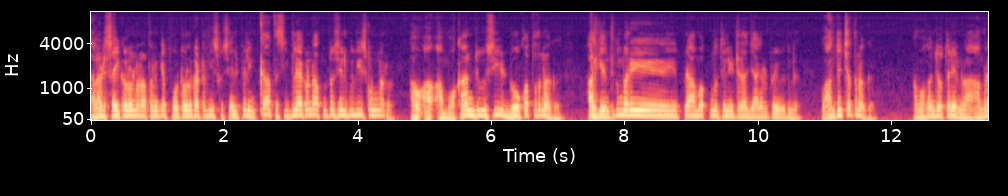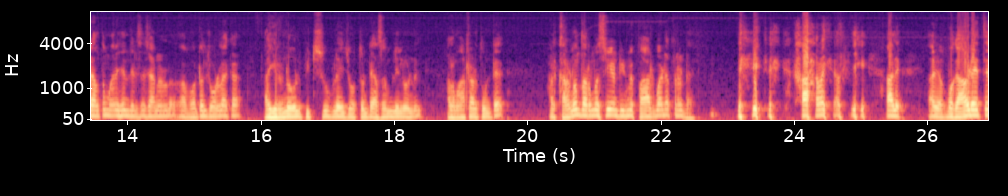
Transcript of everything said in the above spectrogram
అలాంటి సైకిల్ ఉన్నారు అతనికి ఫోటోలు గట్ట తీసుకు సెల్ఫీలు ఇంకా అతను సిగ్గు లేకుండా అతనితో సెల్ఫీ తీసుకుంటున్నారు. ఆ- ముఖాన్ని చూసి డోకొత్తది నాకు. వాళ్ళకి ఎందుకు మరి ప్రేమ వస్తుందో తెలియట్లేదు ఆ జగన్ ప్రేమికులు. వాంతి వచ్చేది నాకు. ఆ ముఖం చూస్తే నేను ఆంధ్ర వెళ్తాం మానేసి తెలిసే ఛానల్లో ఆ ఫోటోలు చూడలేక. ఆ ఇరునవ్వులు పిచ్చి చూపులు అవి చూస్తుంటే అసెంబ్లీలో అలా వాళ్ళు మాట్లాడుతుంటే అక్కడ కరణం ధర్మశ్రీ అంటే ఇంటి మీద పాట పాడేస్తారంట. అలాగే వాళ్ళు వాళ్ళు ఒక ఆవిడైతే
